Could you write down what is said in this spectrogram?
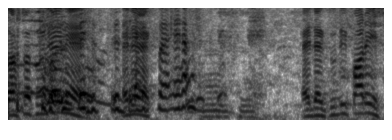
দশটা তুই যাই নে। এই দেখ, যদি পারিস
